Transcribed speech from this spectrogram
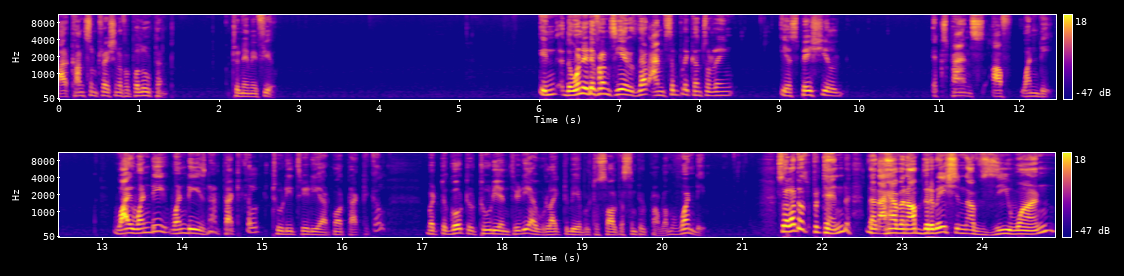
or concentration of a pollutant to name a few. in the only difference here is that I am simply considering a spatial expanse of 1D. Why 1D? 1D is not practical 2D 3D are more practical but to go to 2D and 3D I would like to be able to solve a simple problem of 1D. So let us pretend that I have an observation of Z1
